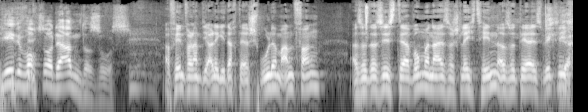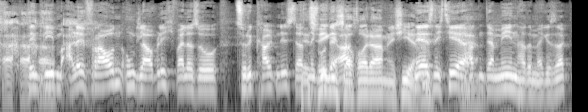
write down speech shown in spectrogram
jede Woche so der Andersus. Auf jeden Fall haben die alle gedacht, er ist schwul am Anfang. Also das ist der Womanizer schlechthin. Also der ist wirklich, den lieben alle Frauen unglaublich, weil er so zurückhaltend ist. Er Deswegen ist er auch heute Abend nicht hier. Nee, ne? er ist nicht hier. Er hat einen Termin, hat er mir gesagt.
